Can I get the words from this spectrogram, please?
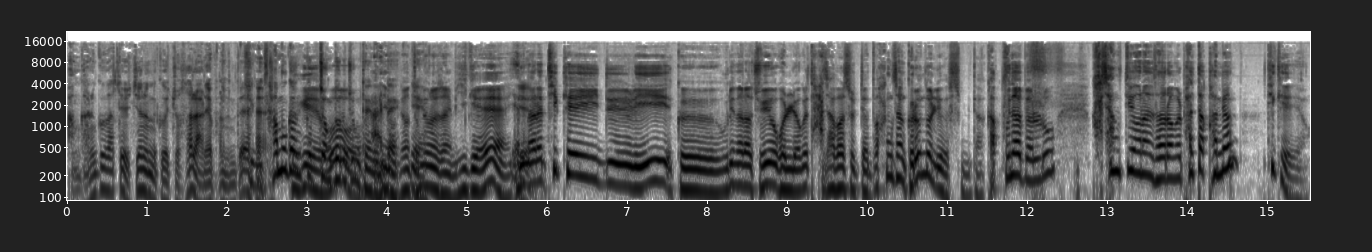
안 가는 것 같아요. 저는 그 조사를 안 해봤는데. 지금 사무관급 정도는 좀 되는데. 아니요. 예. 변호사님. 이게 옛날에 예. TK들이 그 우리나라 주요 권력을 다 잡았을 때도 항상 그런 논리였습니다. 각 분야별로 가장 뛰어난 사람을 발탁하면 TK예요.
